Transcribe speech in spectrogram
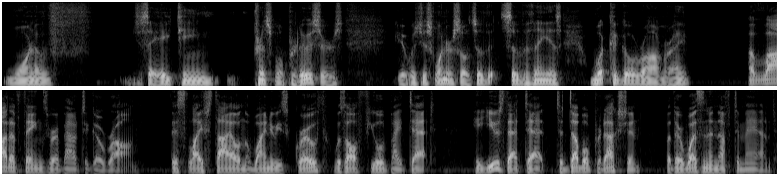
one of, say, 18 principal producers. It was just wonderful. So, the, so the thing is, what could go wrong, right? A lot of things were about to go wrong. This lifestyle and the winery's growth was all fueled by debt. He used that debt to double production, but there wasn't enough demand.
